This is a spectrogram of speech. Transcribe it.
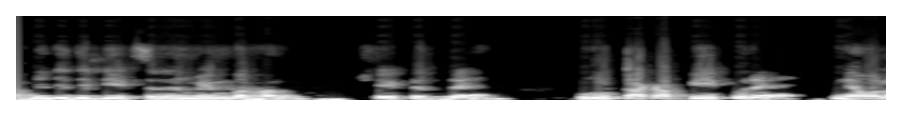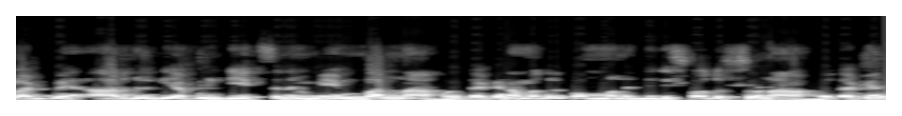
আপনি যদি ডিএক্সএন এর মেম্বার হন, সেক্ষেত্রে পুরো টাকা পে করে নেওয়া লাগবে। আর যদি আপনি ডিএক্সএন এর মেম্বার না হয়ে থাকেন, আমাদের কোম্পানির যদি সদস্য না হয়ে থাকেন,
